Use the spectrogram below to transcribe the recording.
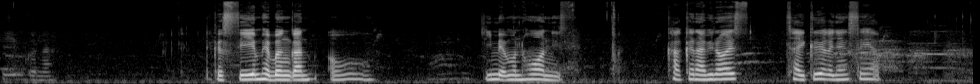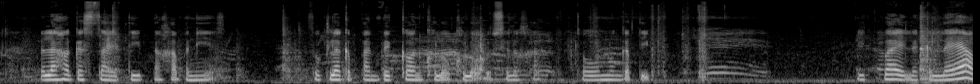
ซีมก่อนนะเดี๋ยวก็ซีมให้เบิ่งกัน โอ้ กินแบบมันฮ้อนนี่คักขนาดพี่น้อยใส่เกลือก็ยังแซ่บแล้วเราก็ใส่ติ๊บนะคะบัดนี้สุกแล้วก็ปั่นไปก่อนโคโลโคโลแบบนี้เลยค่ะโจมลงกระติบปิดไว้แล้วก็แล้ว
